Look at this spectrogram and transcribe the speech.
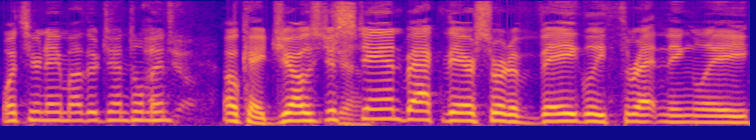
What's your name, other gentlemen? Joe. Okay, Joe's just Joe. stand back there sort of vaguely threateningly.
